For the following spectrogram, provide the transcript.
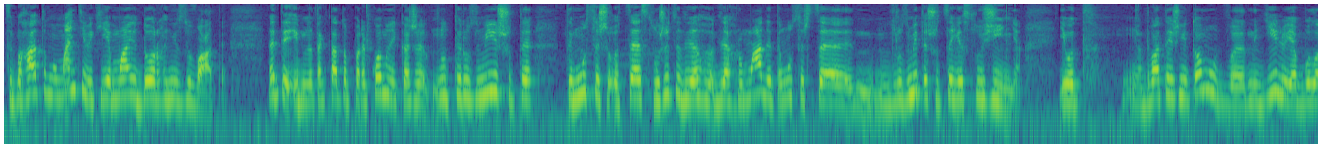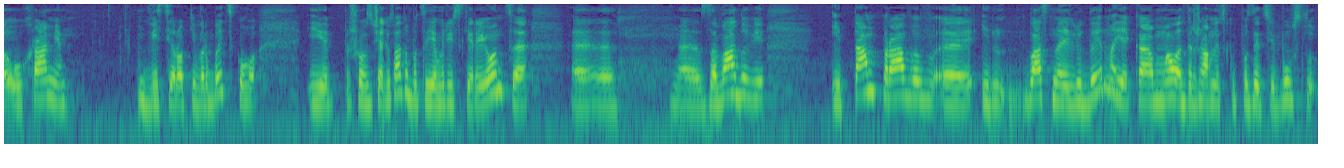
це багато моментів, які я маю доорганізувати. Знаєте, і мене так тато переконує, каже: ну ти розумієш, що ти, ти мусиш оце служити для, для громади, ти мусиш це зрозуміти, що це є служіння. І от два тижні тому, в неділю, я була у храмі 200 років Вербицького. І прийшов звичайно тато, бо це Яворівський район, це е, е, Завадові. І там правив е, і власне людина, яка мала державницьку позицію. Був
